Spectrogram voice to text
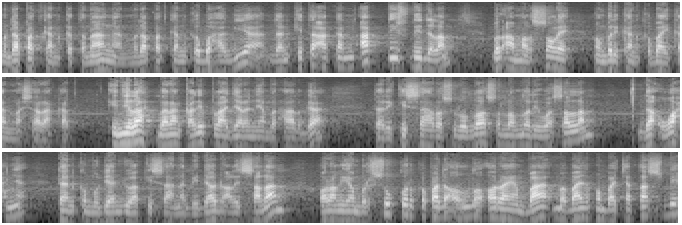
mendapatkan ketenangan, mendapatkan kebahagiaan, dan kita akan aktif di dalam beramal soleh, memberikan kebaikan masyarakat. Inilah barangkali pelajaran yang berharga dari kisah Rasulullah SAW, dakwahnya, dan kemudian juga kisah Nabi Daud alaihissalam, orang yang bersyukur kepada Allah, orang yang banyak membaca tasbih,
